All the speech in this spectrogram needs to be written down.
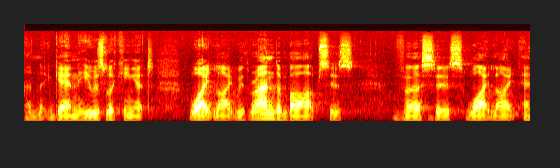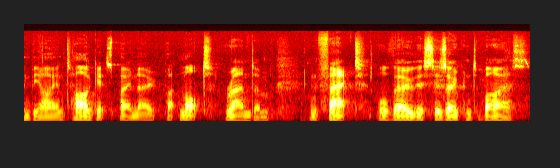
and again, he was looking at white light with random biopsies versus white light NBI and targets by note, but not random. In fact, although this is open to bias,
